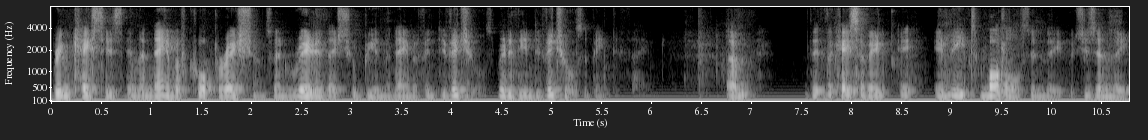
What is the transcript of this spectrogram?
bring cases in the name of corporations when really they should be in the name of individuals. Really, the individuals are being defamed. Um, the, the, case of elite models in the which is in the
